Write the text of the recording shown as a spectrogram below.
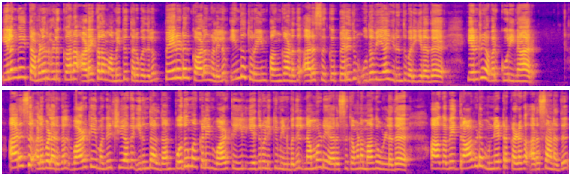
இலங்கை தமிழர்களுக்கான அடைக்கலம் அமைத்து தருவதிலும் பேரிடர் காலங்களிலும் இந்த துறையின் பங்கானது அரசுக்கு பெரிதும் உதவியாய் இருந்து வருகிறது என்று அவர் கூறினார். அரசு அலுவலர்கள் வாழ்க்கை மகிழ்ச்சியாக இருந்தால்தான் பொதுமக்களின் வாழ்க்கையில் எதிரொலிக்கும் என்பதில் நம்முடைய அரசு கவனமாக உள்ளது. ஆகவே திராவிட முன்னேற்றக் கழக அரசானது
